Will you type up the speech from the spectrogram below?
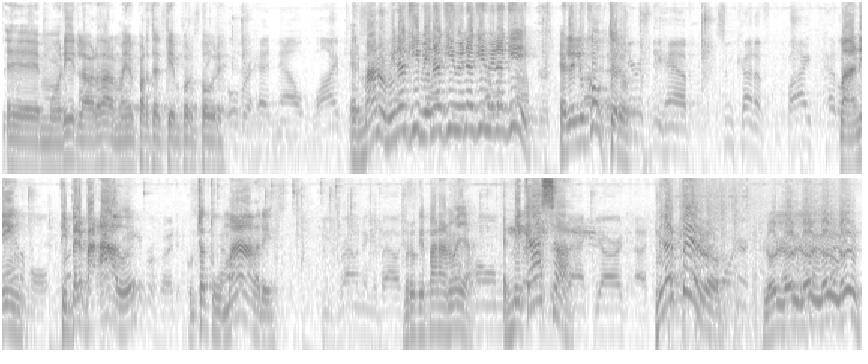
Eh, morir, la verdad, la mayor parte del tiempo, el pobre. Hermano, ven aquí, ven aquí, ven aquí, ven aquí. El helicóptero. Manín, estoy preparado, eh. Contra tu madre. Bro, qué paranoia. ¡En mi casa! ¡Mira el perro! ¡Lol, lol, lol, lol, lol!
